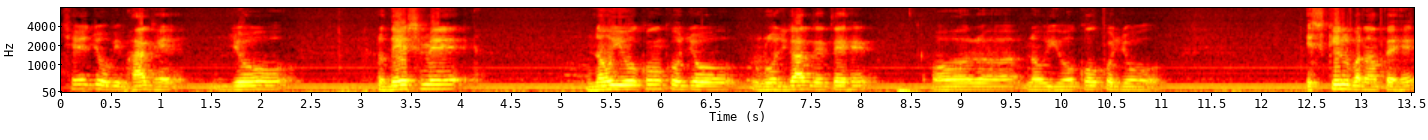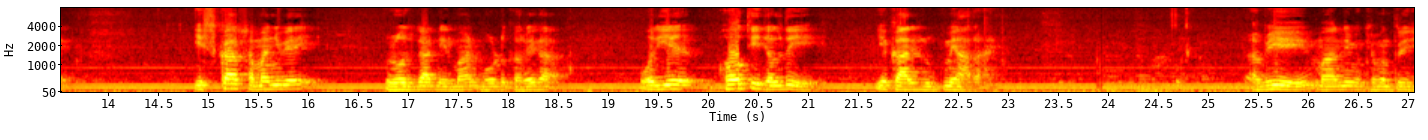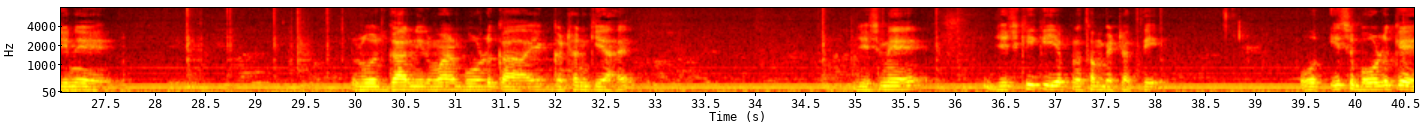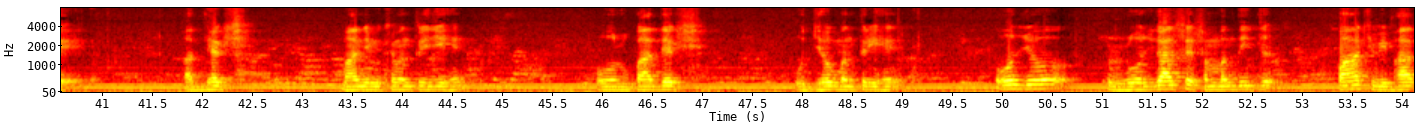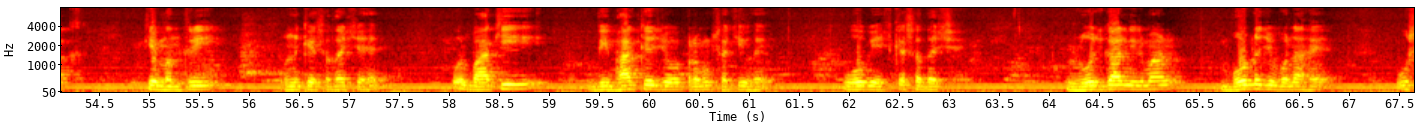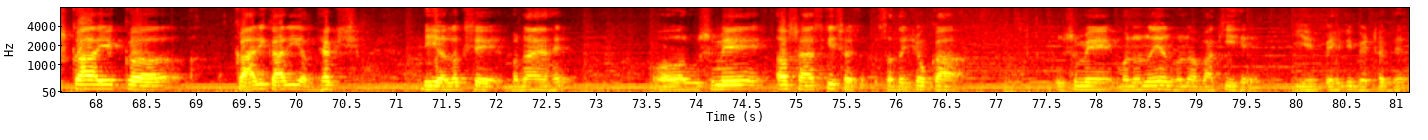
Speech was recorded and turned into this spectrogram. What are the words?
छह जो विभाग हैं, जो प्रदेश में नवयुवकों को जो रोज़गार देते हैं और नवयुवकों को जो स्किल बनाते हैं, इसका समन्वय रोज़गार निर्माण बोर्ड करेगा और ये बहुत ही जल्दी ये कार्य रूप में आ रहा है। अभी माननीय मुख्यमंत्री जी ने रोज़गार निर्माण बोर्ड का एक गठन किया है, जिसमें जिसकी की ये प्रथम बैठक थी। और इस बोर्ड के अध्यक्ष माननीय मुख्यमंत्री जी हैं, और उपाध्यक्ष उद्योग मंत्री हैं, और जो रोज़गार से संबंधित पाँच विभाग के मंत्री उनके सदस्य हैं, और बाकी विभाग के जो प्रमुख सचिव हैं, वो भी इसके सदस्य हैं। रोज़गार निर्माण बोर्ड जो बना है, उसका एक कार्यकारी अध्यक्ष भी अलग से बनाया है और उसमें अशासकीय सदस्यों का उसमें मनोनयन होना बाकी है। ये पहली बैठक है।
